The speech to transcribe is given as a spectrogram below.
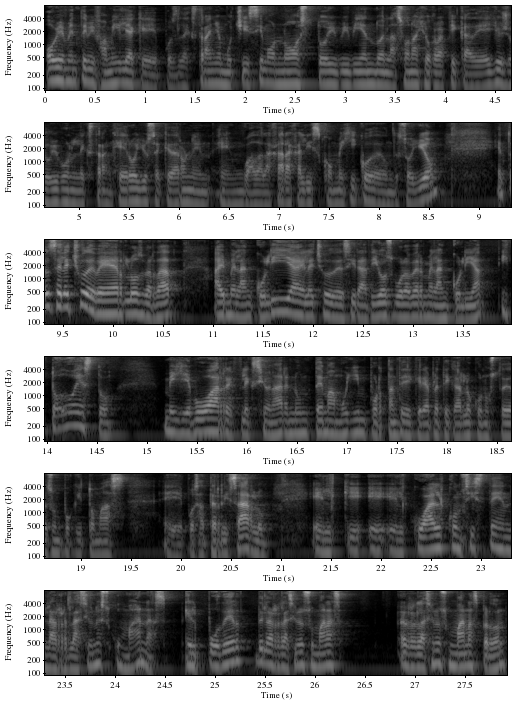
Obviamente mi familia, que pues la extraño muchísimo, no estoy viviendo en la zona geográfica de ellos, yo vivo en el extranjero, ellos se quedaron en, en, Guadalajara, Jalisco, México, de donde soy yo. Entonces el hecho de verlos, ¿verdad? Hay melancolía, el hecho de decir adiós vuelve a haber melancolía y todo esto me llevó a reflexionar en un tema muy importante y quería platicarlo con ustedes un poquito más, eh, pues aterrizarlo, el, que, eh, el cual consiste en las relaciones humanas, el poder de las relaciones humanas, relaciones humanas, perdón,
